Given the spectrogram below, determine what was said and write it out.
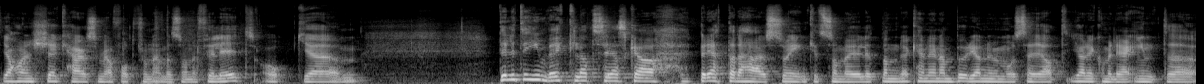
Jag har en check här som jag har fått från Amazon Affiliate och eh, det är lite invecklat så jag ska berätta det här så enkelt som möjligt. Men jag kan redan börja nu med att säga att jag rekommenderar inte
